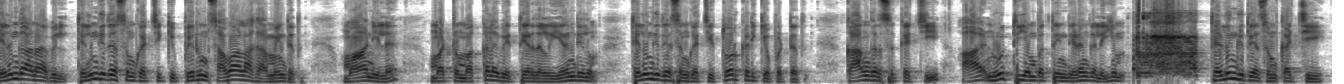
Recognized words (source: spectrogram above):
தெலுங்கானாவில் தெலுங்கு தேசம் கட்சிக்கு பெரும் சவாலாக அமைந்தது. மாநில மற்றும் மக்களவைத் தேர்தல் இரண்டிலும் தெலுங்கு தேசம் கட்சி தோற்கடிக்கப்பட்டது. காங்கிரஸ் கட்சி ஆ- நூற்றி எண்பத்தைந்து இடங்களையும் தெலுங்கு தேசம் கட்சி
